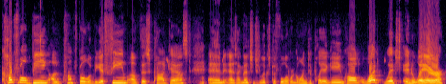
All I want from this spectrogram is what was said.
comfortable being uncomfortable would be a theme of this podcast. And as I mentioned to Lucas before, we're going to play a game called What, Which, and Where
